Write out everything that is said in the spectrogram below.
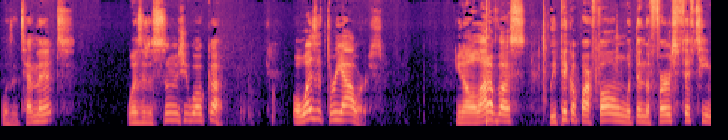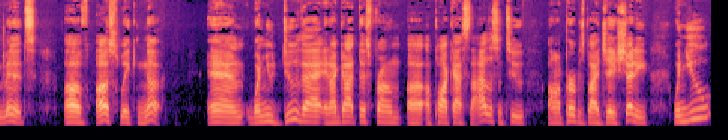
Was it 10 minutes? Was it as soon as you woke up? Or was it three hours? You know, a lot of us, we pick up our phone within the first 15 minutes of us waking up. And when you do that, and I got this from a, a podcast that I listened to on purpose by Jay Shetty, when you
